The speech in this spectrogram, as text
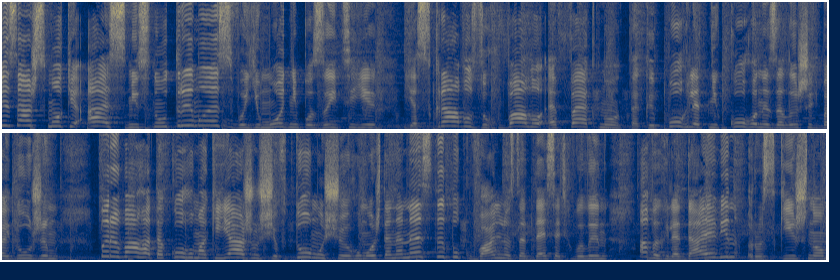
Візаж Смокі Айс міцно утримує свої модні позиції. Яскраво, зухвало, ефектно. Такий погляд нікого не залишить байдужим. Перевага такого макіяжу ще в тому, що його можна нанести буквально за 10 хвилин, а виглядає він розкішно.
